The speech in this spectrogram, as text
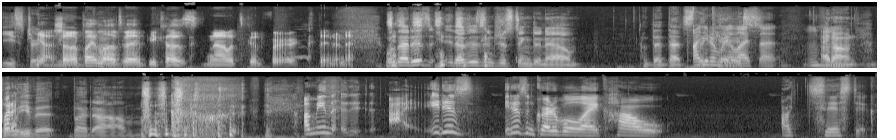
Eastern. yeah, shut up. meme I love it because now it's good for the internet. Well, that is that is interesting to know that that's. The I didn't case. realize that. I Mhm. don't But I- believe it, but um, I mean, I- it is it is incredible, like how artistic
